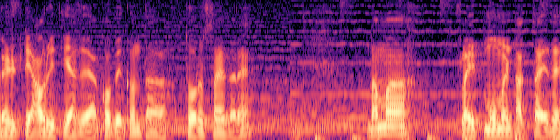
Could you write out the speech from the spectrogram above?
ಬೆಲ್ಟ್ ಯಾವ ರೀತಿಯಾಗಿ ಹಾಕೋಬೇಕು ಅಂತ ತೋರಿಸ್ತಾ ಇದ್ದಾರೆ. ನಮ್ಮ ಫ್ಲೈಟ್ ಮೂಮೆಂಟ್ ಆಗ್ತಾ ಇದೆ.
